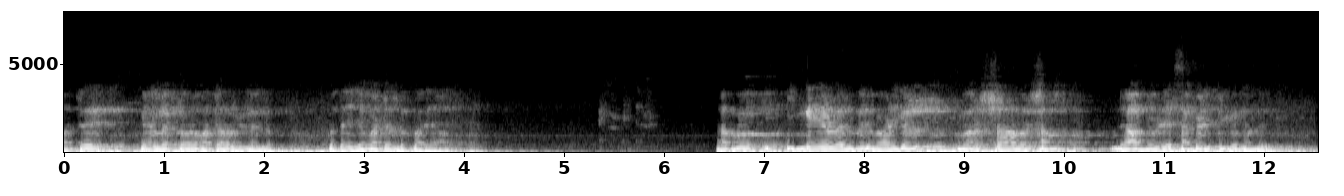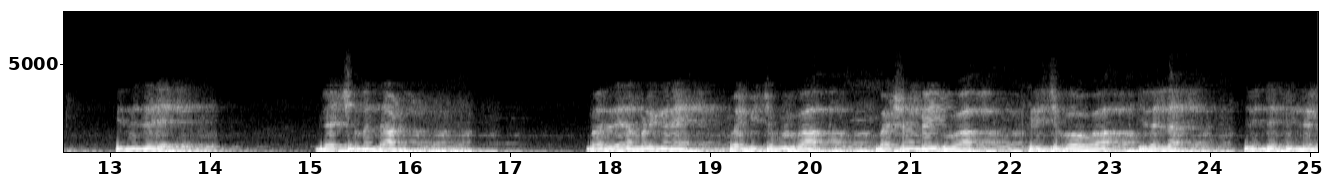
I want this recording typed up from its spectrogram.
മറ്റ് കേരളക്കാർ മറ്റാരും ഇല്ലല്ലോ. ധൈര്യമായിട്ടെല്ലാം പറയാം. അപ്പോൾ ഇങ്ങനെയുള്ള ഒരു പരിപാടികൾ വർഷാവർഷം നാം ഇവിടെ സംഘടിപ്പിക്കുന്നുണ്ട്. ഇതിന്റെ ലക്ഷ്യം എന്താണ് വെറുതെ നമ്മളിങ്ങനെ ഒരുമിച്ച് കൂടുക ഭക്ഷണം കഴിക്കുക തിരിച്ചു പോവുക ഇതല്ല. ഇതിന്റെ പിന്നിൽ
